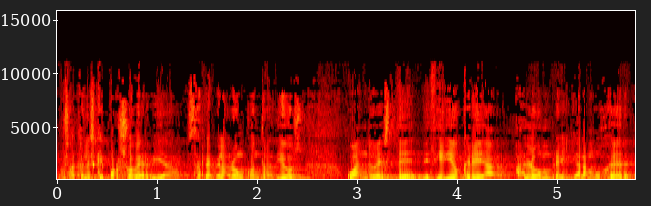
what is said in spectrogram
pues ángeles que por soberbia se rebelaron contra Dios cuando éste decidió crear al hombre y a la mujer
